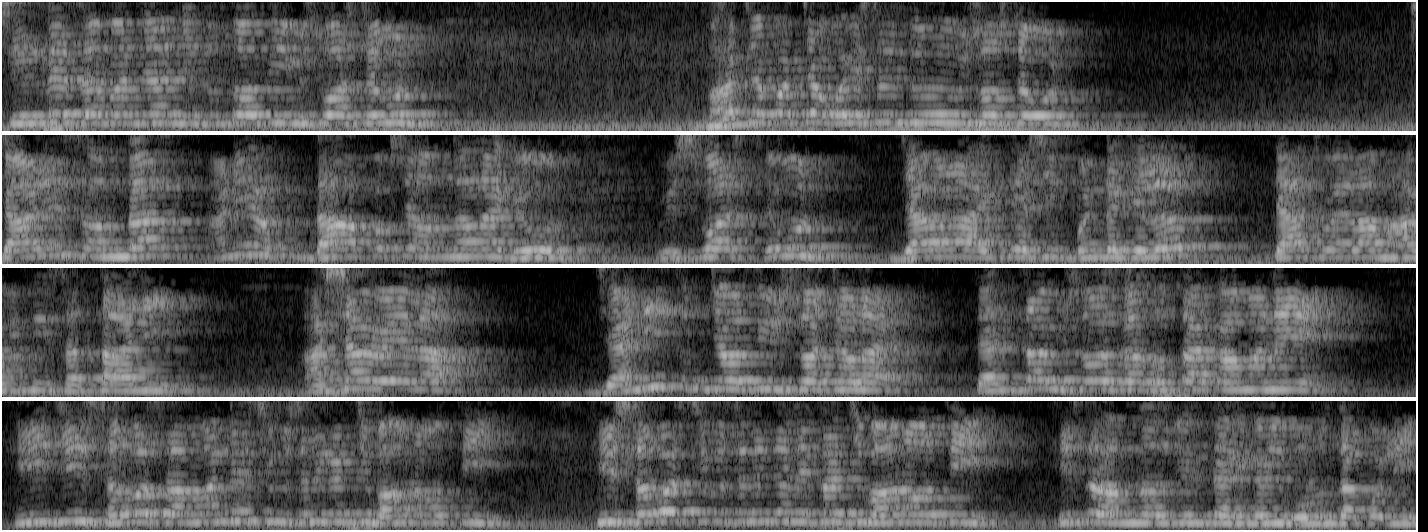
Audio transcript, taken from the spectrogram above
शिंदे साहेबांच्या नेतृत्वावरती विश्वास ठेवून भाजपच्या वरिष्ठ नेतृत्वावर विश्वास ठेवून चाळीस आमदार आणि दहा अपक्ष आमदारांना घेऊन विश्वास ठेवून ज्यावेळा ऐतिहासिक बंड केलं त्याच वेळेला महायुती सत्ता आली. अशा वेळेला ज्यांनी तुमच्यावरती विश्वास ठेवलाय त्यांचा विश्वासघात होता कामा नये. ही जी सर्वसामान्य शिवसैनिकांची भावना होती ही सर्व शिवसेनेच्या नेत्यांची भावना होती हीच रामदासगिरी त्या ठिकाणी बोलून दाखवली.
